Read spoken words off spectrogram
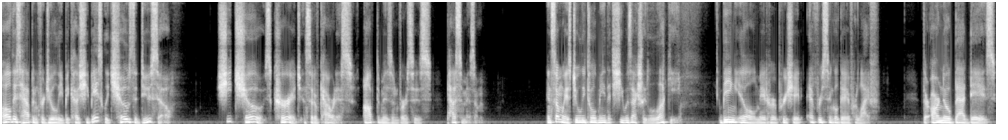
All this happened for Julie because she basically chose to do so. She chose courage instead of cowardice, optimism versus pessimism. In some ways, Julie told me that she was actually lucky. Being ill made her appreciate every single day of her life. There are no bad days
